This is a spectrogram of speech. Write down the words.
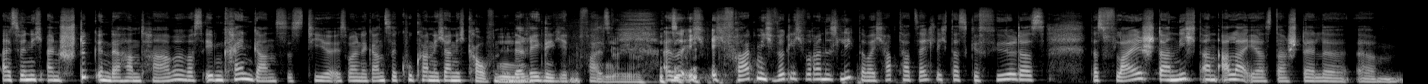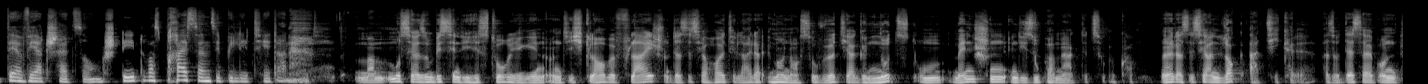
als wenn ich ein Stück in der Hand habe, was eben kein ganzes Tier ist, weil eine ganze Kuh kann ich ja nicht kaufen, mhm. in der mhm. Regel jedenfalls. Ja, ja. Also ich, ich frage mich wirklich, woran es liegt, aber ich habe tatsächlich das Gefühl, dass das Fleisch da nicht an allererster Stelle ähm, der Wertschätzung steht, was Preissensibilität angeht. Man muss ja so ein bisschen die Historie gehen und ich glaube, Fleisch, und das ist ja heute leider immer noch so, wird ja genutzt, um Menschen in die Supermärkte zu bekommen. Ne, das ist ja ein Logartikel. Also deshalb und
